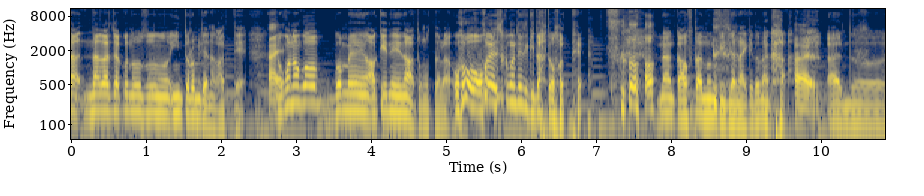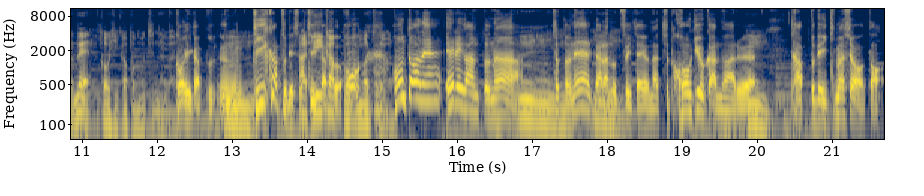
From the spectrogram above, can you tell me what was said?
な長尺のそのイントロみたいなのがあって、はい。なかなか画面開けねえなと思ったらおおお林くんが出てきたと思って。なんかアフタヌーンティーじゃないけどなんかはい。あのねコーヒーカップ持ちながら。コーヒーカップ、うん。うん。ティーカップですよあティーカップを持ちながら。本当はねエレガントな、うんうんうん。ちょっとね柄のついたようなちょっと高級感のあうるんカップで行きましょうと。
